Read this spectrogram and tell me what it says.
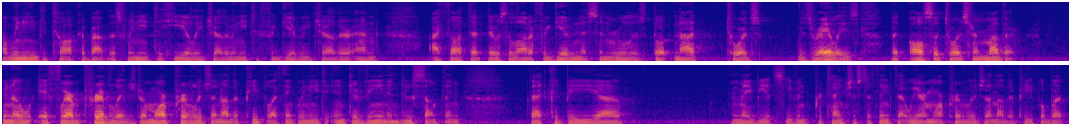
uh, we need to talk about this. We need to heal each other. We need to forgive each other. And I thought that there was a lot of forgiveness in Rula's book, not towards Israelis, but also towards her mother. You know, if we're privileged or more privileged than other people, I think we need to intervene and do something that could be, uh, maybe it's even pretentious to think that we are more privileged than other people, but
